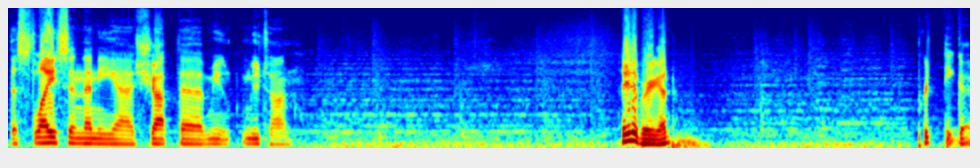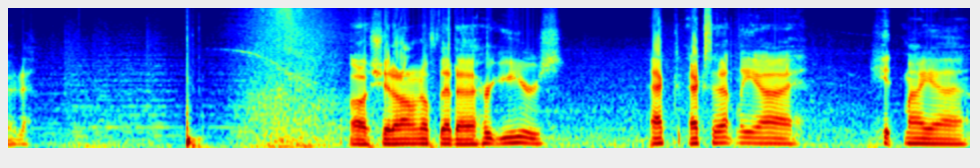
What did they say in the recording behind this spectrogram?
The slice and then he uh, shot the mut muton. He did pretty good. Pretty good. Oh shit, I don't know if that uh, hurt your ears. Ac accidentally uh, hit my uh,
